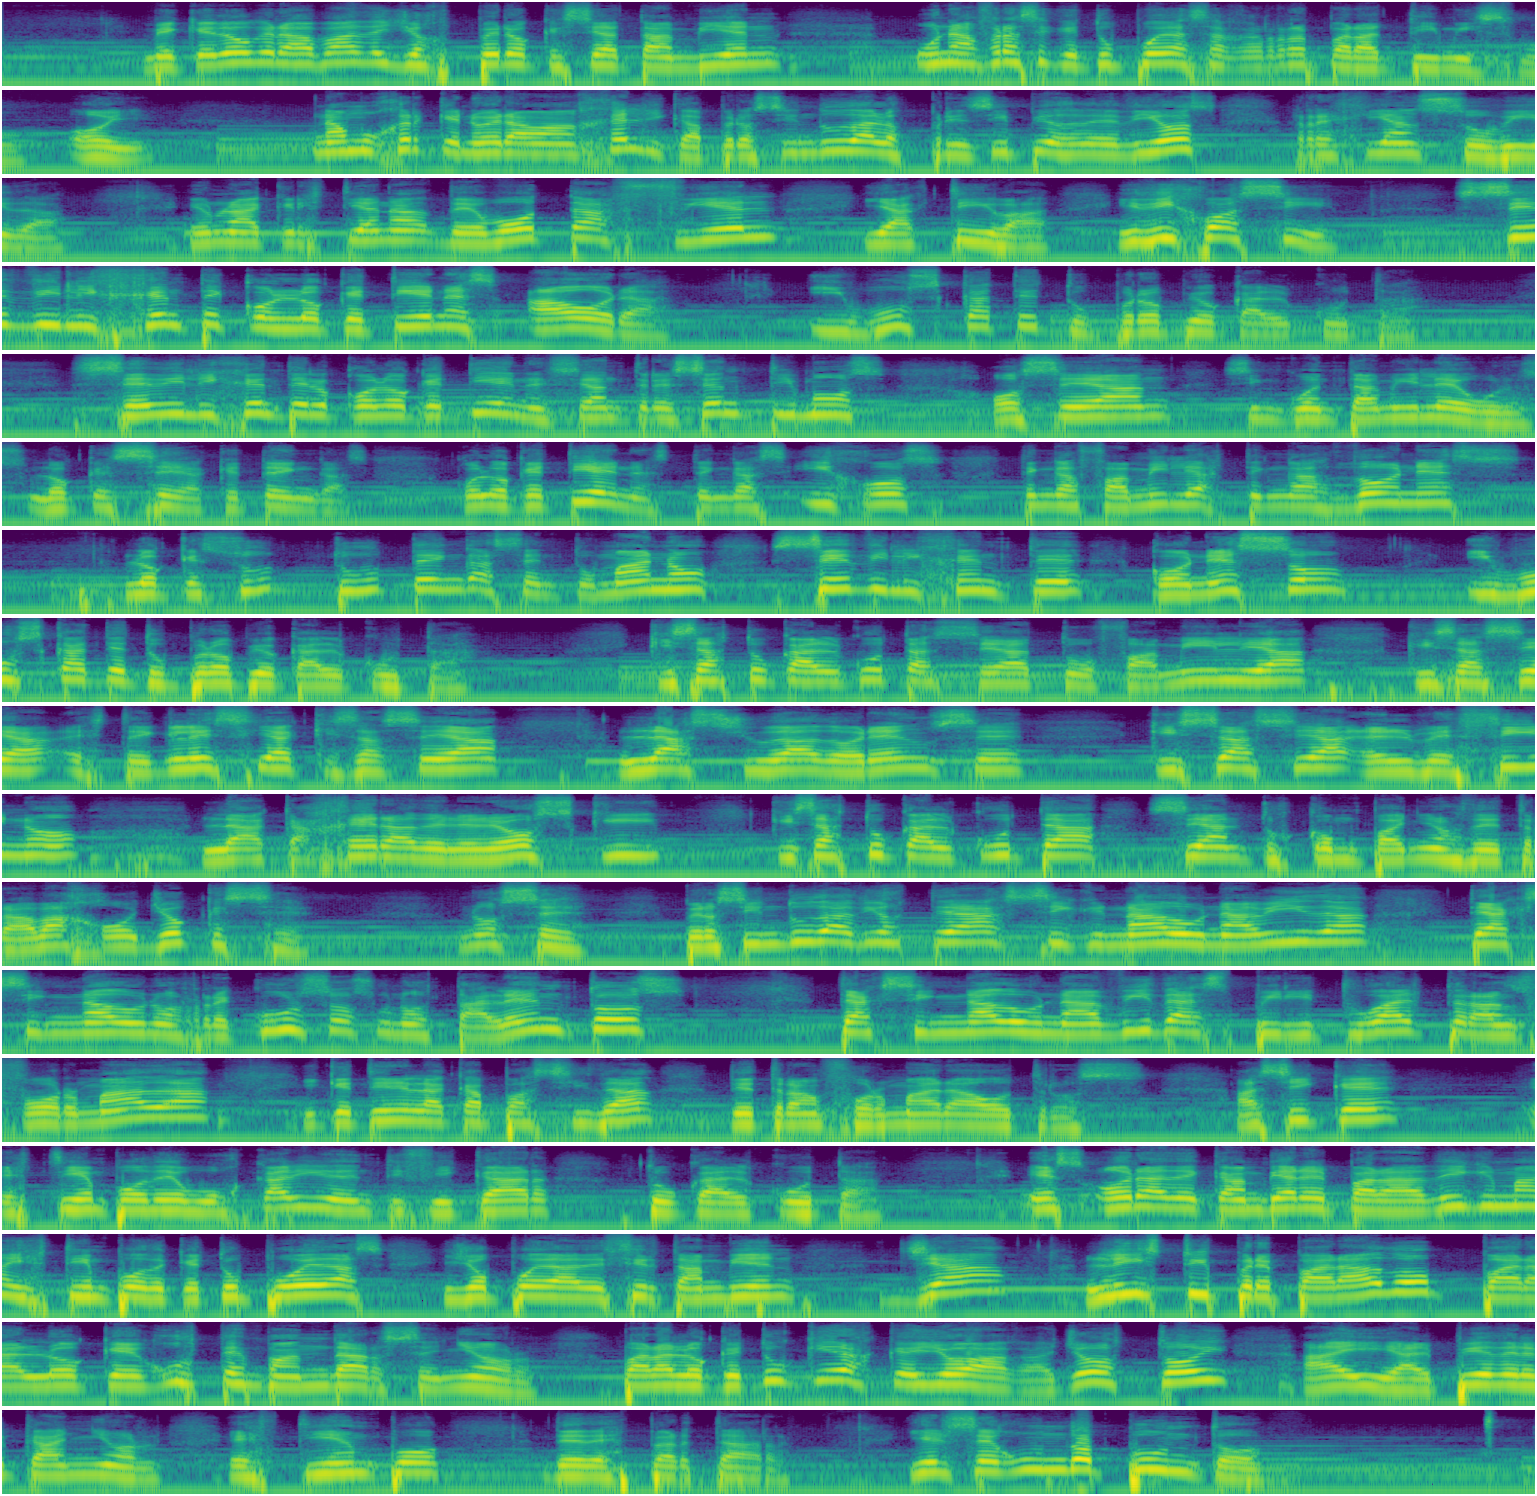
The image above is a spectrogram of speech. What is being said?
me quedó grabada y yo espero que sea también una frase que tú puedas agarrar para ti mismo hoy. Una mujer que no era evangélica, pero sin duda los principios de Dios regían su vida. Era una cristiana devota, fiel y activa. Y dijo así, sé diligente con lo que tienes ahora y búscate tu propio Calcuta. Sé diligente con lo que tienes, sean tres céntimos o sean 50 mil euros, lo que sea que tengas. Con lo que tienes, tengas hijos, tengas familias, tengas dones, lo que tú tengas en tu mano, sé diligente con eso y búscate tu propio Calcuta. Quizás tu Calcuta sea tu familia, quizás sea esta iglesia, quizás sea la ciudad orense, quizás sea el vecino, la cajera del Eroski, quizás tu Calcuta sean tus compañeros de trabajo, yo qué sé, no sé. Pero sin duda Dios te ha asignado una vida, te ha asignado unos recursos, unos talentos, te ha asignado una vida espiritual transformada y que tiene la capacidad de transformar a otros. Así que es tiempo de buscar e identificar tu Calcuta. Es hora de cambiar el paradigma y es tiempo de que tú puedas y yo pueda decir también, ya listo y preparado para lo que gustes mandar, Señor, para lo que tú quieras que yo haga. Yo estoy ahí, al pie del cañón. Es tiempo de despertar. Y el segundo punto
